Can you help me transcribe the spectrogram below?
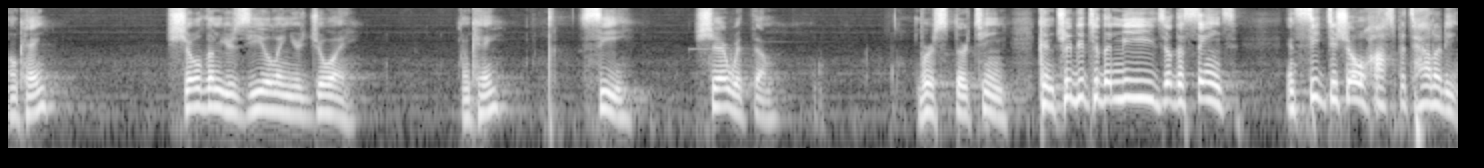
Okay? Show them your zeal and your joy. Okay? C, share with them. Verse 13 contribute to the needs of the saints and seek to show hospitality.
